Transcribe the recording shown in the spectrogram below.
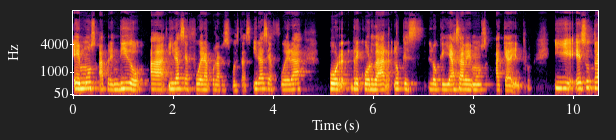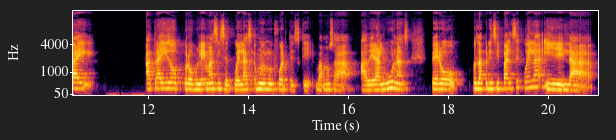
hemos aprendido a ir hacia afuera por las respuestas, ir hacia afuera por recordar lo que, lo que ya sabemos aquí adentro. Y eso trae ha traído problemas y secuelas muy, muy fuertes, que vamos a, ver algunas, pero pues la principal secuela y la,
